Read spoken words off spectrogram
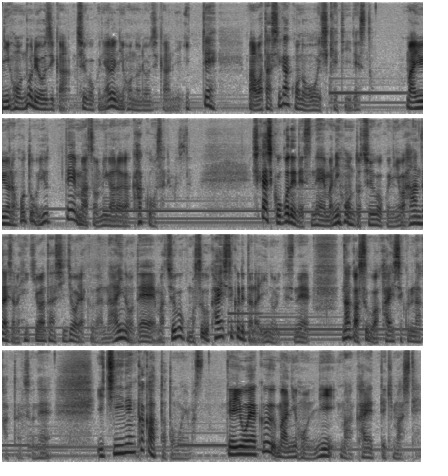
日本の領事館中国にある日本の領事館に行って、まあ、私がこの大石ケティですと、まあ、いうようなことを言って、まあ、その身柄が確保されました。しかしここでですね、まあ、日本と中国には犯罪者の引き渡し条約がないので、まあ、中国もすぐ返してくれたらいいのにですね、なんかすぐは返してくれなかったんですよね。1、2年かかったと思います。でようやくま日本にま帰ってきまして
